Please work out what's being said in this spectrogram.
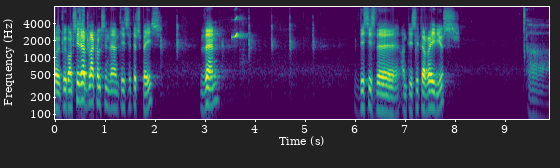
so if we consider black holes in the anti Sitter space, then this is the anti Sitter radius, uh,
